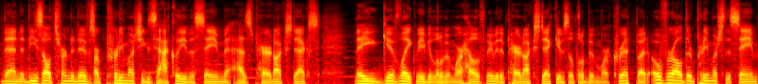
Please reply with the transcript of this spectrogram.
then these alternatives are pretty much exactly the same as paradox decks. They give like maybe a little bit more health. Maybe the Paradox deck gives a little bit more crit, but overall they're pretty much the same.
